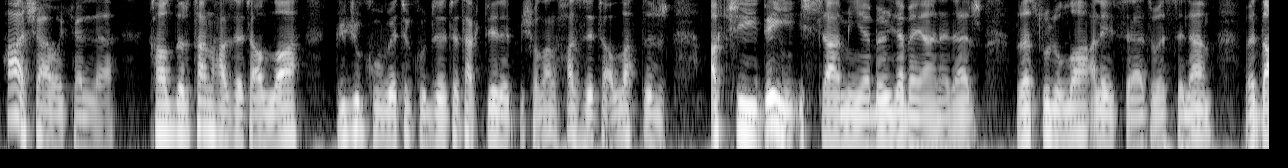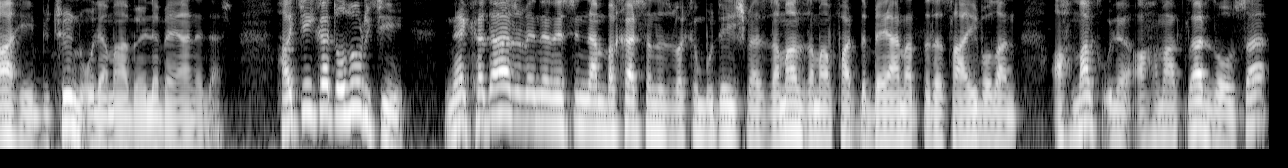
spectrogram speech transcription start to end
Haşa ve kella. Kaldırtan Hazreti Allah, gücü kuvveti kudreti takdir etmiş olan Hazreti Allah'tır. Akide-i İslamiye böyle beyan eder. Resulullah aleyhissalatü vesselam ve dahi bütün ulema böyle beyan eder. Hakikat olur ki ne kadar ve neresinden bakarsanız bakın bu değişmez. Zaman zaman farklı beyanatlara sahip olan ahmak ule ahmaklar da olsa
